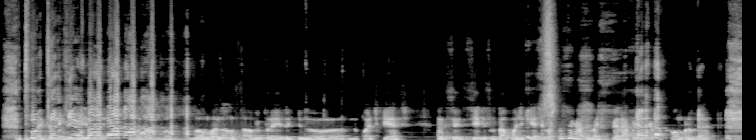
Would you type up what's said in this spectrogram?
É é o Puta que pariu. Vamos mandar, um- vamos- vamos mandar um salve pra ele aqui no, no podcast. Se, se ele escutar o podcast, agora tá ferrado. Ele vai te esperar pra carregar as compras, né?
